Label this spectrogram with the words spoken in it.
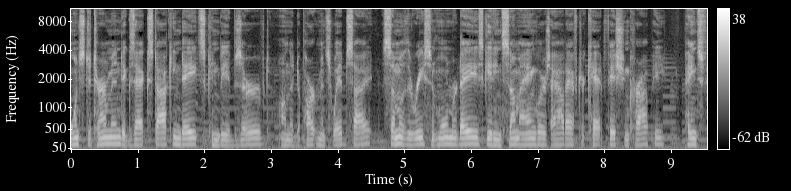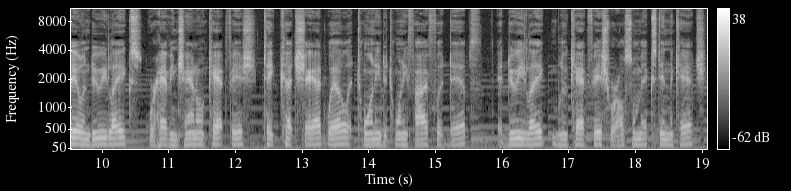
Once determined, exact stocking dates can be observed on the department's website. Some of the recent warmer days getting some anglers out after catfish and crappie. Paintsville and Dewey Lakes were having channel catfish take cut shad well at 20 to 25 foot depth. At Dewey Lake, blue catfish were also mixed in the catch.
